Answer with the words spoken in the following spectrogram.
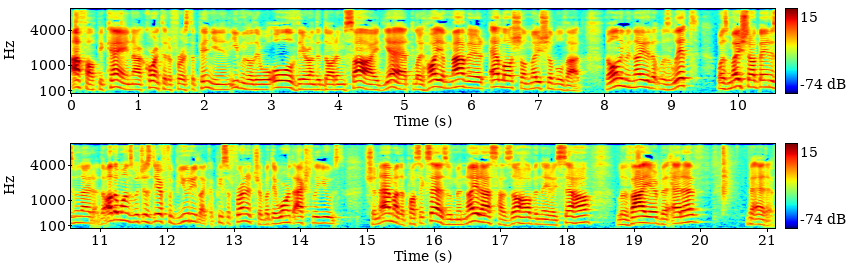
Afal Pikein, now according to the first opinion, even though they were all there on the Darim side, yet Loihaya Maver Elo Shal Moshe Bulvad. The only menorah that was lit was Moshe Rabbeinu's menorah. The other ones were just there for beauty, like a piece of furniture, but they weren't actually used. Shanema, the pasuk says, "Umenayras hazahav v'neireseha levayer be'erev be'erev."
